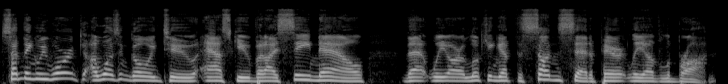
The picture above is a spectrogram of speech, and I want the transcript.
something we weren't. I wasn't going to ask you, but I see now that we are looking at the sunset apparently of LeBron.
